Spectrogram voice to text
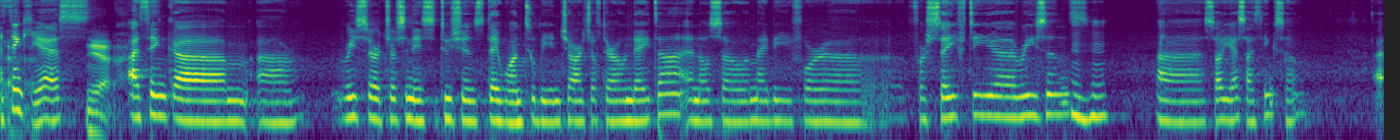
I think yes. Yeah. I think um, uh, researchers and institutions they want to be in charge of their own data, and also maybe for uh, for safety uh, reasons. Uh, so yes, I think so. I,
